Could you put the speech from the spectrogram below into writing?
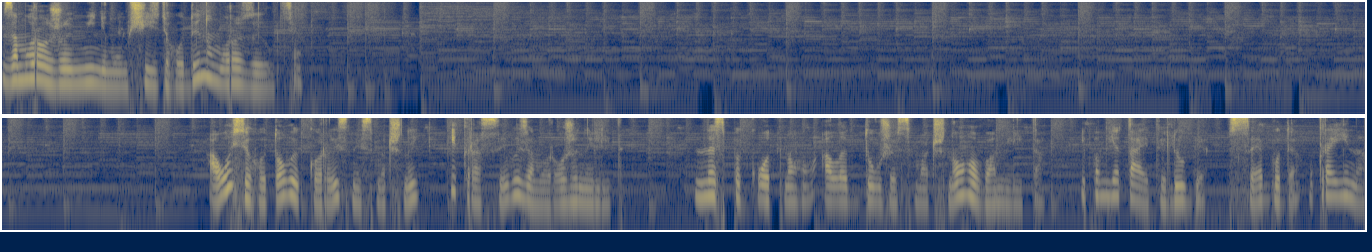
Заморожую мінімум 6 годин у морозилці. А ось і готовий корисний, смачний і красивий заморожений лід. Не спекотного, але дуже смачного вам літа. І пам'ятайте, любі, все буде Україна!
